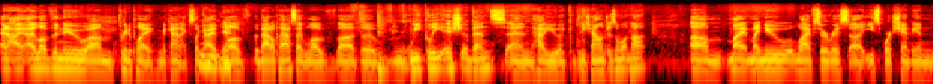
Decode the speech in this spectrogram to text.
and I, I love the new um, free to play mechanics. Like I Mhm. Yeah. love the battle pass. I love uh, the weekly ish events and how you uh, complete challenges and whatnot. Um, my my new live service uh, esports champion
